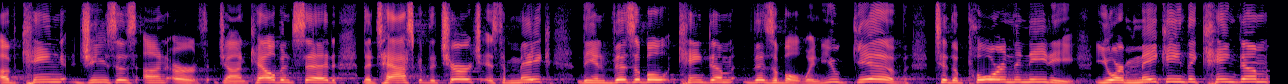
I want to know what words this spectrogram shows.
of King Jesus on earth. John Calvin said, The task of the church is to make the invisible kingdom visible. When you give to the poor and the needy, you are making the kingdom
